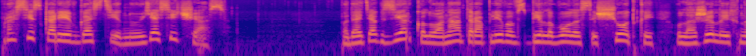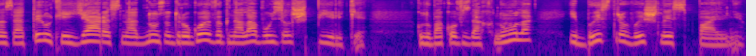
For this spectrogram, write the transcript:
Проси скорее в гостиную, я сейчас». Подойдя к зеркалу, она торопливо взбила волосы щеткой, уложила их на затылке и яростно одну за другой выгнала в узел шпильки. Глубоко вздохнула и быстро вышла из спальни.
